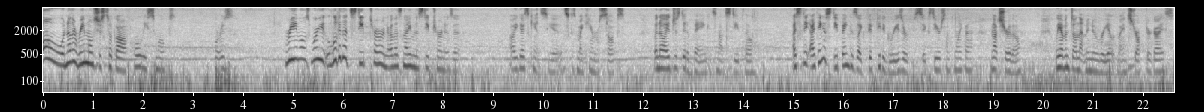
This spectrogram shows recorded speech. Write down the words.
Oh, another Remos just took off. Holy smokes. Where is... Remos, where are you? Look at that steep turn. Oh, that's not even a steep turn, is it? Oh, you guys can't see it. It's because my camera sucks. But no, it just did a bank. It's not steep, though. I, I think a steep bank is like 50 degrees or 60 or something like that. I'm not sure, though. We haven't done that maneuver yet with my instructor, guys.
